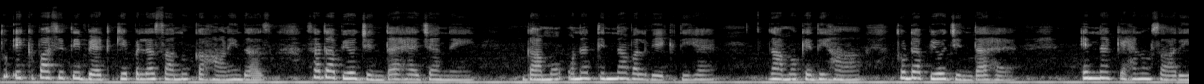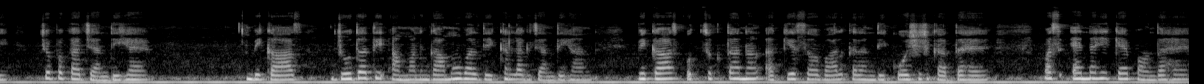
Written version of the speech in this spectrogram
ਤੂੰ ਇੱਕ ਪਾਸੇ ਤੇ ਬੈਠ ਕੇ ਪਹਿਲਾਂ ਸਾਨੂੰ ਕਹਾਣੀ ਦੱਸ, ਸਾਡਾ ਪਿਓ ਜਿੰਦਾ ਹੈ ਜਾਂ ਨਹੀਂ? ਗਾਮੋ ਉਹਨਾਂ ਤਿੰਨਾਂ ਵੱਲ ਵੇਖਦੀ ਹੈ। ਗਾਮੋ ਕਹਿੰਦੀ, ਹਾਂ, ਤੁਹਾਡਾ ਪਿਓ ਜਿੰਦਾ ਹੈ। ਇੰਨਾ ਕਹਿਣ ਅਨੁਸਾਰ ਹੀ ਚੁੱਪ ਕਰ ਜਾਂਦੀ ਹੈ। ਵਿਕਾਸ ਜੋਦਾ ਤੇ ਅਮਨ ਗਾਮੋ ਵੱਲ ਦੇਖਣ ਲੱਗ ਜਾਂਦੇ ਹਨ। ਵਿਕਾਸ ਉਤਸੁਕਤਾ ਨਾਲ ਅੱਗੇ ਸਵਾਲ ਕਰਨ ਦੀ ਕੋਸ਼ਿਸ਼ ਕਰਦਾ ਹੈ। ਬਸ ਇੰਨਾ ਹੀ ਕਹਿ ਪਾਉਂਦਾ ਹੈ,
